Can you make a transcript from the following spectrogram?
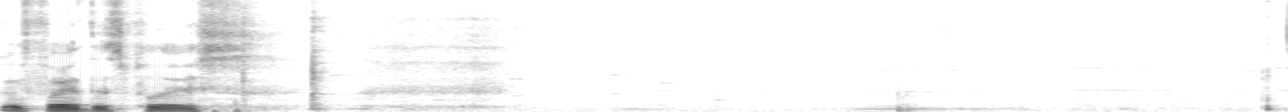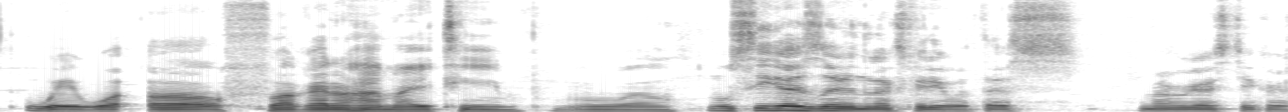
Go fight this place. Wait, what? Oh, fuck. I don't have my team. Oh, well. We'll see you guys later in the next video with this. Remember, guys, take care.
